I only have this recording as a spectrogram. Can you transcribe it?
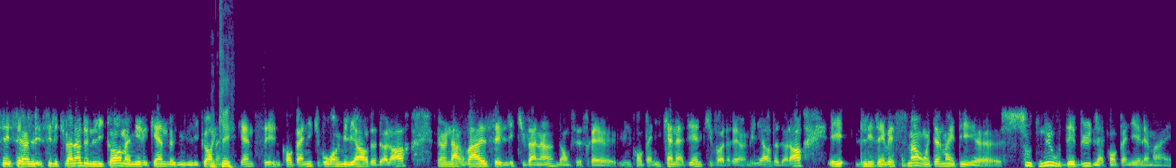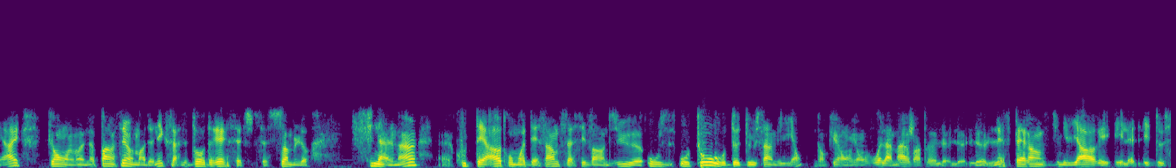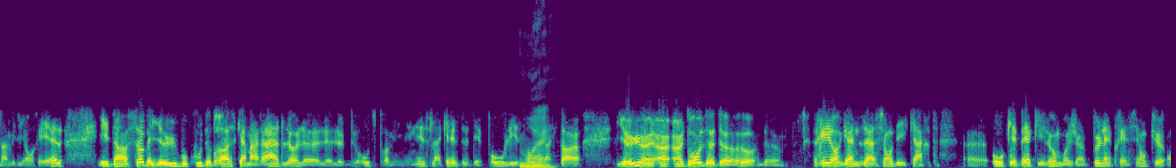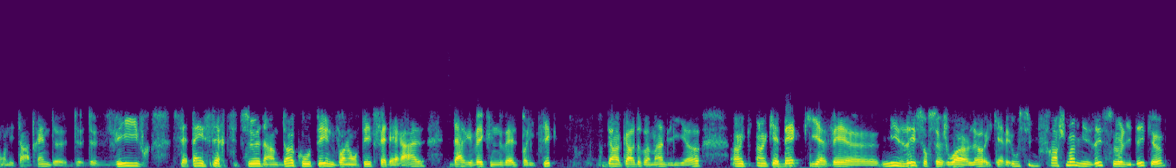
l'équivalent d'une licorne américaine. Une licorne américaine, c'est une compagnie qui vaut un milliard de dollars. Un narval, c'est l'équivalent, donc ce serait une compagnie canadienne qui vaudrait un milliard de dollars. Et les investissements ont tellement été euh, soutenus au début de la compagnie LMII qu'on a pensé à un moment donné que ça vaudrait cette somme-là finalement, euh, coup de théâtre au mois de décembre, ça s'est vendu euh, autour de 200 millions. Donc, on, voit la marge entre l'espérance du milliard et, les 200 millions réels. Et dans ça, ben, il y a eu beaucoup de brasses camarades, là, le, bureau du premier ministre, la caisse de dépôt, les autres acteurs. Il y a eu un, drôle de, de réorganisation des cartes. Euh, au Québec. Et là, moi, j'ai un peu l'impression qu'on est en train de, vivre cette incertitude entre d'un côté une volonté fédérale d'arriver avec une nouvelle politique d'encadrement de l'IA, un, Québec qui avait euh, misé sur ce joueur-là et qui avait aussi franchement misé sur l'idée que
